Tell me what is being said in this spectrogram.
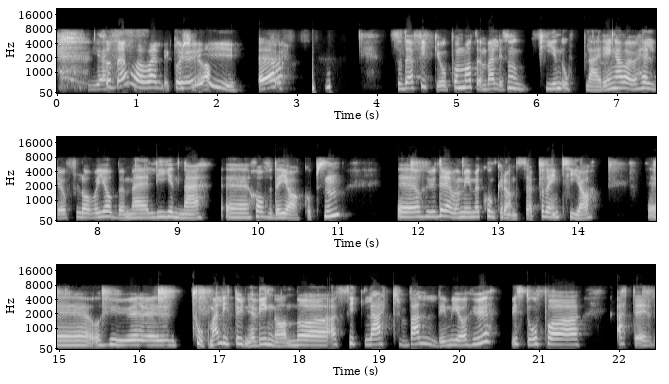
Så det var veldig koselig. Ja. Så da fikk jo på en måte en veldig sånn fin opplæring. Jeg var jo heldig å få lov å jobbe med Line eh, Hovde Jacobsen. Eh, og hun drev mye med konkurranse på den tida. Eh, og hun eh, tok meg litt under vingene, og jeg fikk lært veldig mye av hun. Vi sto på etter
